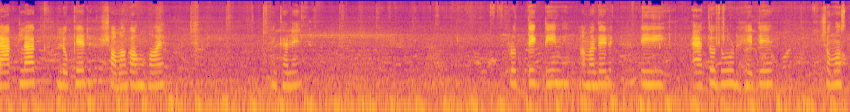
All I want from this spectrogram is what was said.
লাখ লাখ লোকের সমাগম হয় এখানে। প্রত্যেক দিন আমাদের এই এত দূর হেঁটে সমস্ত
